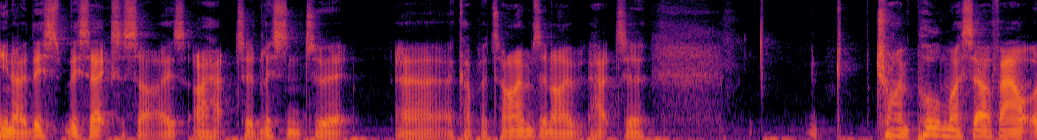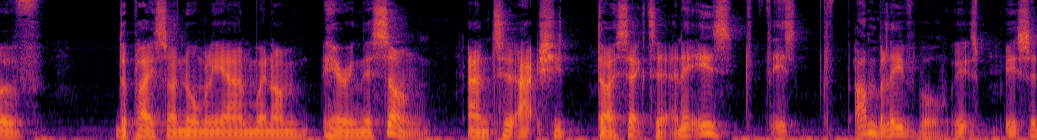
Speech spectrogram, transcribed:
you know this this exercise i had to listen to it uh, a couple of times and i had to try and pull myself out of the place i normally am when i'm hearing this song and to actually dissect it. And it is it's unbelievable. It's it's a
